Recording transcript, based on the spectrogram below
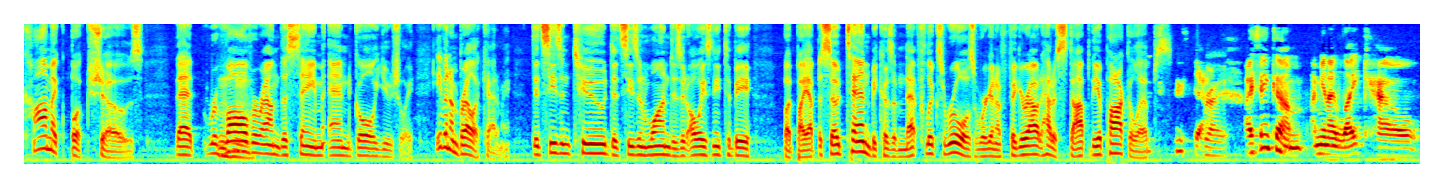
comic book shows that revolve around the same end goal usually. Even Umbrella Academy. Did season two, did season one, does it always need to be but by episode 10 because of Netflix rules, we're going to figure out how to stop the apocalypse. Yeah. Right. I think um I mean I like how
